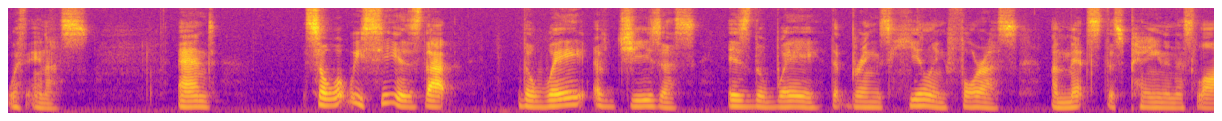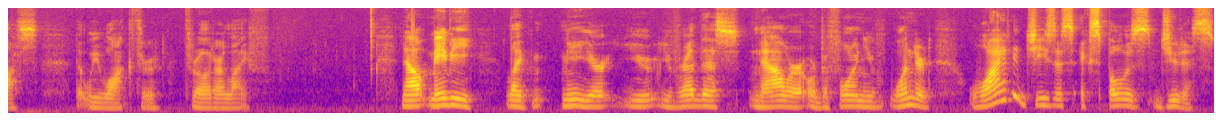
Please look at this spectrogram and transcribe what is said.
within us. And so, what we see is that the way of Jesus is the way that brings healing for us amidst this pain and this loss that we walk through throughout our life. Now, maybe like me, you're, you, you've read this now or, or before and you've wondered, why did Jesus expose Judas?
